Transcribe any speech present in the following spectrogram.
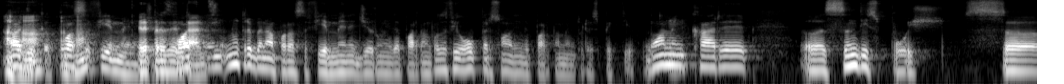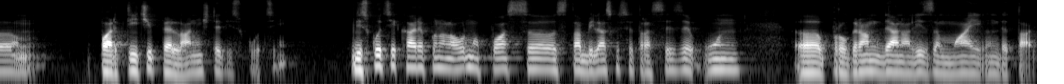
Aha, adică poate aha. să fie manager. Reprezentanți. Poate, nu trebuie neapărat să fie managerul unui departament, poate să fie o persoană din departamentul respectiv. Oameni care uh, sunt dispuși să participe la niște discuții, discuții care până la urmă poate să stabilească, să traseze un uh, program de analiză mai în detaliu.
